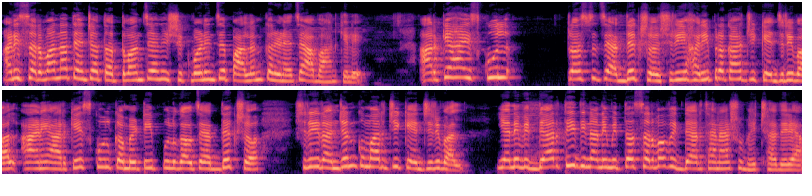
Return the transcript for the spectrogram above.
आणि सर्वांना त्यांच्या तत्वांचे आणि शिकवणींचे पालन करण्याचे आवाहन केले. आर के हायस्कूल ट्रस्टचे अध्यक्ष श्री हरिप्रकाशजी केजरीवाल आणि आर के स्कूल कमिटी पुलगावचे अध्यक्ष श्री रंजन कुमारजी केजरीवाल यांनी विद्यार्थी दिनानिमित्त सर्व विद्यार्थ्यांना शुभेच्छा दिल्या.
